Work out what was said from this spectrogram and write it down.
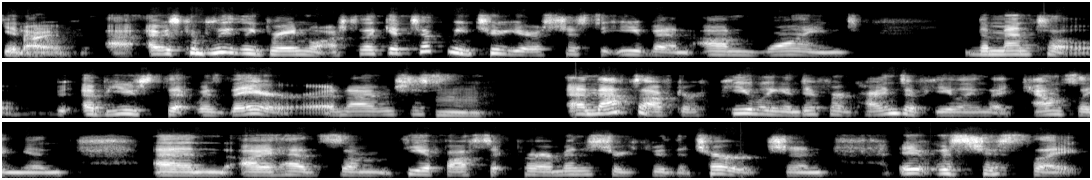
You know, right. I, I was completely brainwashed. Like it took me two years just to even unwind the mental abuse that was there. And I'm just mm and that's after healing and different kinds of healing like counseling and and i had some theophostic prayer ministry through the church and it was just like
